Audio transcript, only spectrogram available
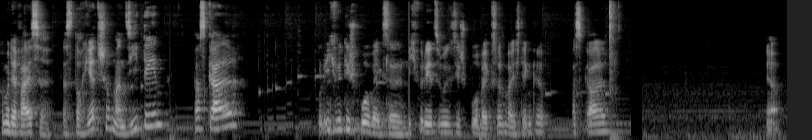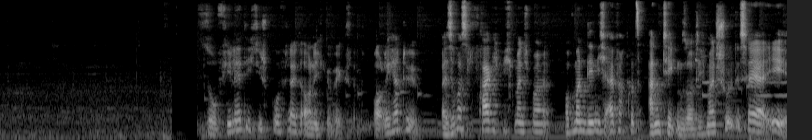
Guck mal, der Weiße. Das ist doch jetzt schon, man sieht den, Pascal. Und ich würde die Spur wechseln. Ich würde jetzt übrigens die Spur wechseln, weil ich denke, Pascal. Ja. So viel hätte ich die Spur vielleicht auch nicht gewechselt. Sportlicher Typ. Bei sowas frage ich mich manchmal, ob man den nicht einfach kurz anticken sollte. Ich meine, Schuld ist er ja eh.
